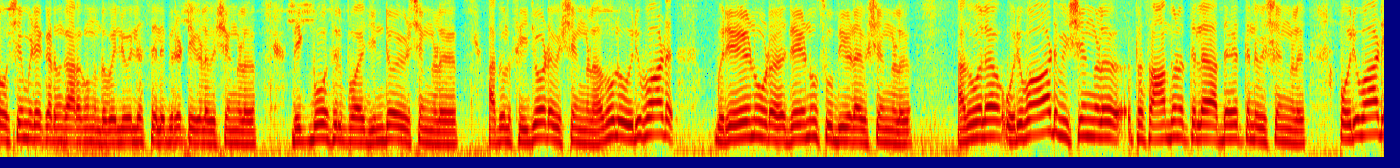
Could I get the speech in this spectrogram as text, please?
സോഷ്യൽ മീഡിയ കിടന്ന് കറങ്ങുന്നുണ്ട്. വലിയ വലിയ സെലിബ്രിറ്റികളുടെ വിഷയങ്ങൾ ബിഗ് ബോസിൽ പോയ ജിൻഡോ വിഷയങ്ങൾ അതുപോലെ സിജോയുടെ വിഷയങ്ങൾ അതുപോലെ ഒരുപാട് രേണുയുടെ രേണു സുധിയുടെ വിഷയങ്ങൾ അതുപോലെ ഒരുപാട് വിഷയങ്ങൾ ഇപ്പോൾ സാന്ത്വനത്തിലെ അദ്ദേഹത്തിന്റെ വിഷയങ്ങൾ ഒരുപാട്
